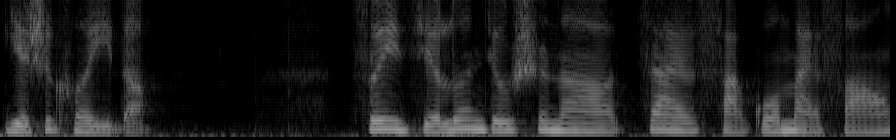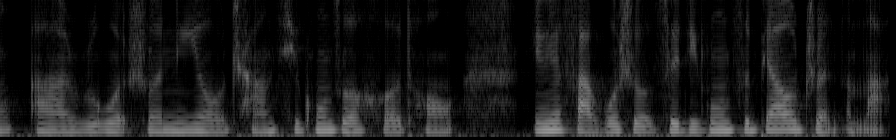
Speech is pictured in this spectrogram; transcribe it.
也是可以的。所以结论就是呢，在法国买房啊，如果说你有长期工作合同，因为法国是有最低工资标准的嘛，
